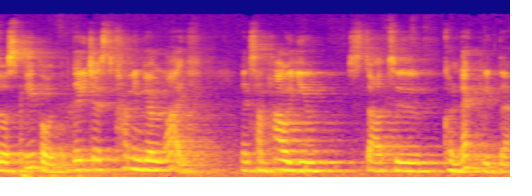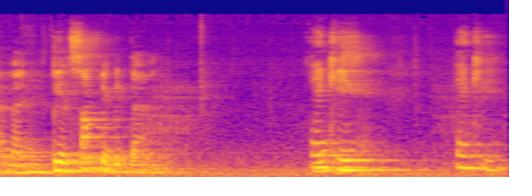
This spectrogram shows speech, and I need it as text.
those people. They just come in your life, and somehow you start to connect with them and build something with them. Thank yes. you. Thank you.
